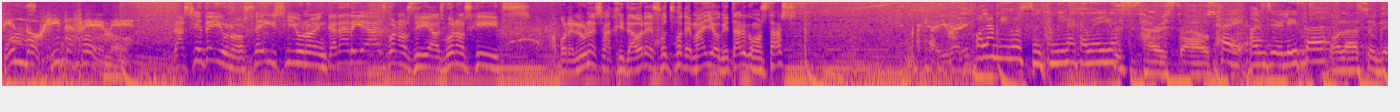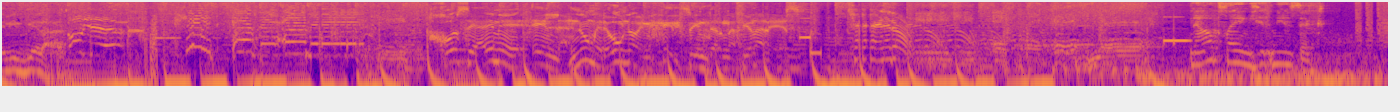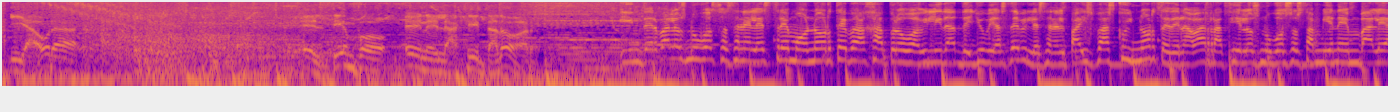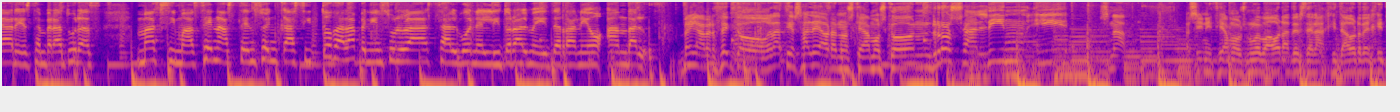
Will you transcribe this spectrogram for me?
Reproduciendo Hit FM. Las 7 y 1, 6 y 1 en Canarias. Buenos días, buenos hits. A por el lunes, agitadores, 8 de mayo. ¿Qué tal? ¿Cómo estás? Hola amigos, soy Camila Cabello. This is Harry Styles. Hey, I'm Dua Lipa. Hola, soy David Guetta. ¡Oh, yeah! José A.M. en la número uno en hits internacionales. Now playing hit music. Y ahora... El tiempo en el agitador. Intervalos nubosos en el extremo norte, baja probabilidad de lluvias débiles en el País Vasco y norte de Navarra, cielos nubosos también en Baleares, temperaturas máximas en ascenso en casi toda la península, salvo en el litoral mediterráneo andaluz. Venga, perfecto, gracias Ale. Ahora nos quedamos con Rosalind y Snap. Así iniciamos nueva hora desde el agitador de Hit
